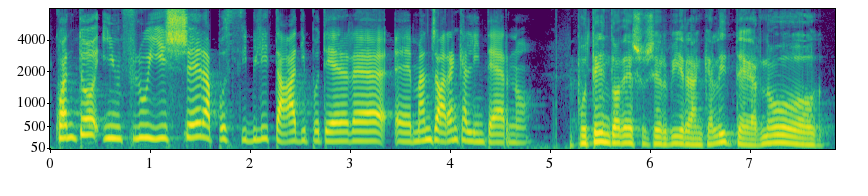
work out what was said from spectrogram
Quanto influisce la possibilità di poter eh, mangiare anche all'interno? Potendo adesso servire anche all'interno,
